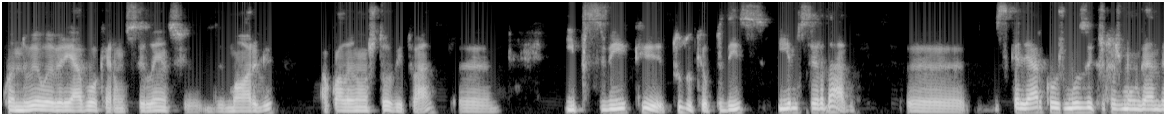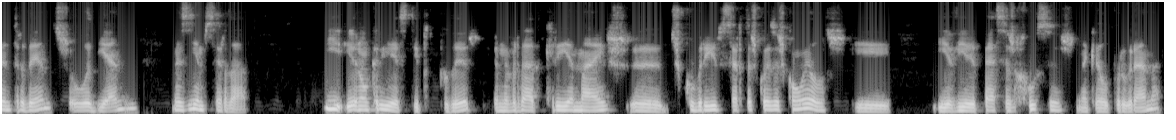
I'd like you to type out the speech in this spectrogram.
quando eu abri a boca era um silêncio de morgue, ao qual eu não estou habituado, uh, e percebi que tudo o que eu pedisse ia-me ser dado. Uh, se calhar com os músicos resmungando entre dentes ou adiando-me, mas ia-me ser dado. E eu não queria esse tipo de poder, eu na verdade queria mais uh, descobrir certas coisas com eles. E, e havia peças russas naquele programa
